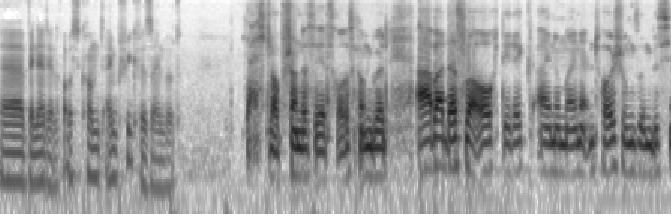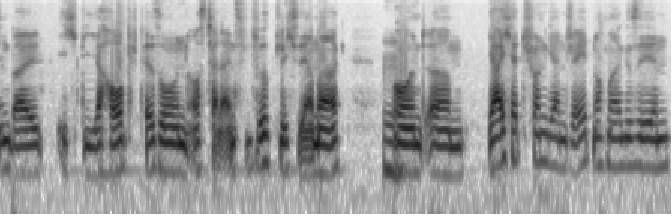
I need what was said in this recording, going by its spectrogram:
äh, wenn er denn rauskommt, ein Prequel sein wird. Ja, ich glaube schon, dass er jetzt rauskommen wird. Aber das war auch direkt eine meiner Enttäuschungen so ein bisschen, weil ich die Hauptperson aus Teil 1 wirklich sehr mag. Mhm. Und ähm, ja, ich hätte schon gern Jade nochmal gesehen.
